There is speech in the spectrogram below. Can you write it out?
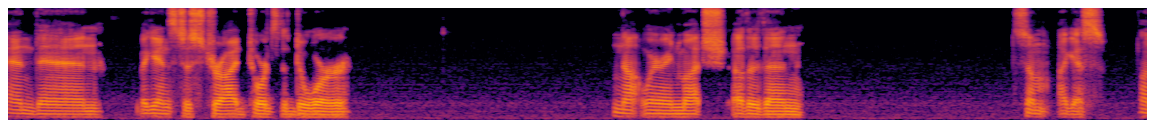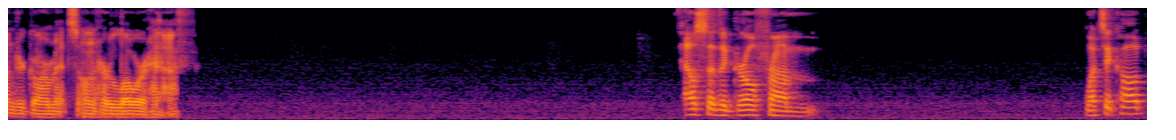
and then begins to stride towards the door, not wearing much other than some, I guess, undergarments on her lower half. Elsa, the girl from what's it called?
